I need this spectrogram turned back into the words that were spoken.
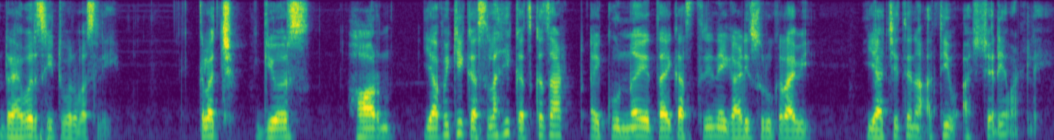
ड्रायव्हर सीटवर बसली. क्लच गिअर्स हॉर्न यापैकी कसलाही कचकचाट ऐकू न येता एका स्त्रीने गाडी सुरू करावी याचे त्यांना अतीव आश्चर्य वाटले.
